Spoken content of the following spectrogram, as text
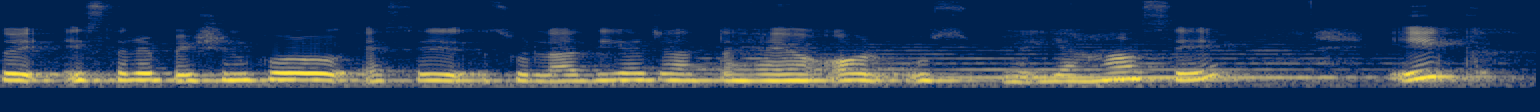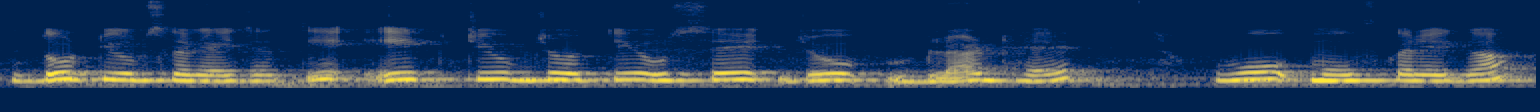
तो इस तरह पेशेंट को ऐसे सुला दिया जाता है और उस, यहाँ से एक, दो ट्यूब्स लगाई जाती है। एक ट्यूब जो होती है, उससे जो ब्लड है, वो मूव करेगा।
